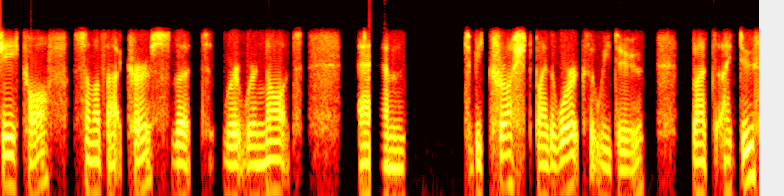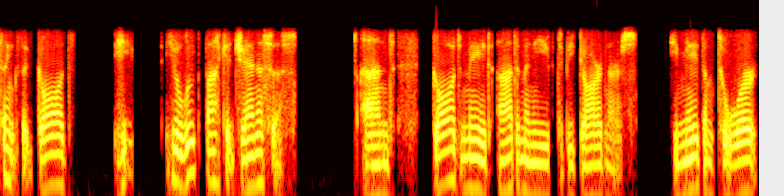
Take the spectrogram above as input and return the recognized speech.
shake off some of that curse, that we're, we're not um, to be crushed by the work that we do. But I do think that God, he, you look back at Genesis, and God made Adam and Eve to be gardeners. He made them to work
